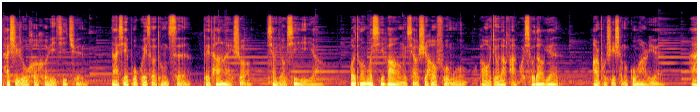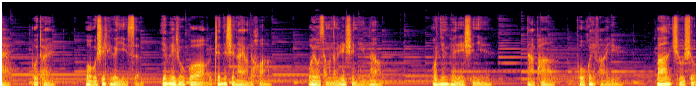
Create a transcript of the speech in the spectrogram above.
他是如何鹤立鸡群。那些不规则动词对他来说像游戏一样。我多么希望小时候父母把我丢到法国修道院，而不是什么孤儿院。哎，不对，我不是这个意思。因为如果真的是那样的话，我又怎么能认识您呢？我宁愿认识您，哪怕不会法语。晚安，叔叔。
